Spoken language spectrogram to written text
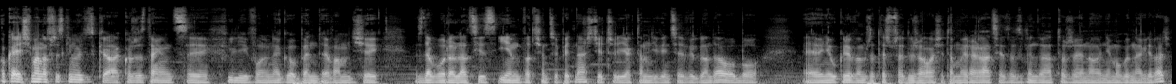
Ok, siemano wszystkim ludziska, korzystając z chwili wolnego będę Wam dzisiaj zdawał relację z IM 2015, czyli jak tam mniej więcej wyglądało, bo e, nie ukrywam, że też przedłużała się ta moja relacja ze względu na to, że no, nie mogłem nagrywać.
